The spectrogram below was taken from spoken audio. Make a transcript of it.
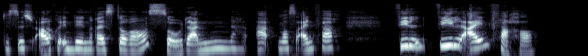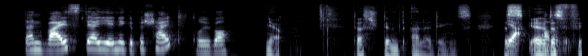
Das ist auch in den Restaurants so. Dann hat man es einfach viel, viel einfacher. Dann weiß derjenige Bescheid drüber. Ja, das stimmt allerdings. Das, Ja, äh, das, das-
